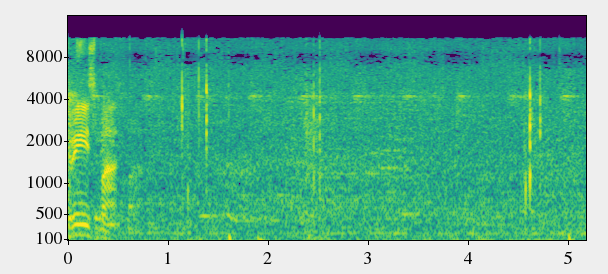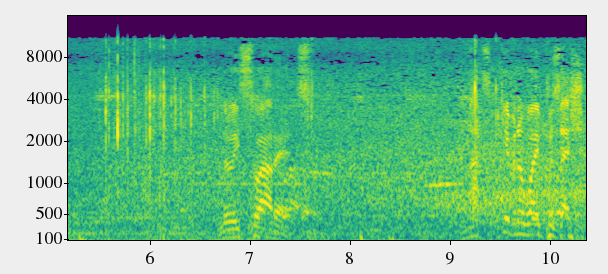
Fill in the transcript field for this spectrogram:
Griezmann. Luis Suarez. And that's given away possession.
